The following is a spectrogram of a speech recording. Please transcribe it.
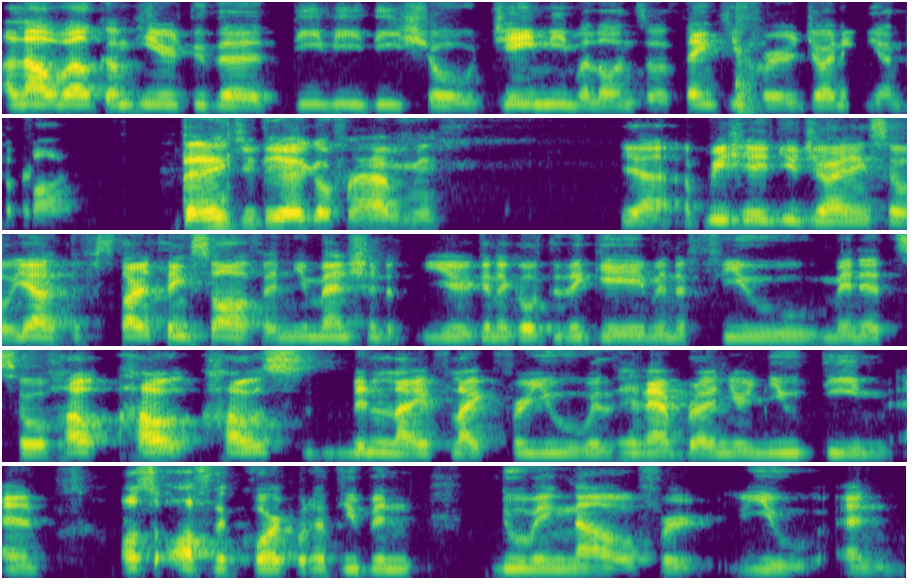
I'll welcome here to the DVD show Jamie Malonzo. Thank you for joining me on the pod. Thank you, Diego, for having me. Yeah, appreciate you joining. So yeah, to start things off, and you mentioned that you're gonna go to the game in a few minutes. So how how how's been life like for you with Ginebra and your new team, and also off the court? What have you been doing now for you and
